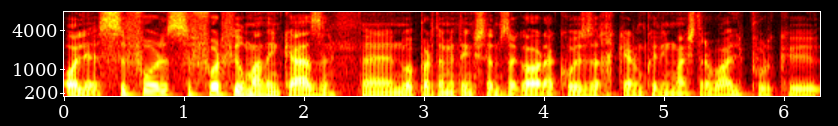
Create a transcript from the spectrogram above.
Olha, se for, se for filmado em casa, ah, no apartamento em que estamos agora, a coisa requer um bocadinho mais trabalho porque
